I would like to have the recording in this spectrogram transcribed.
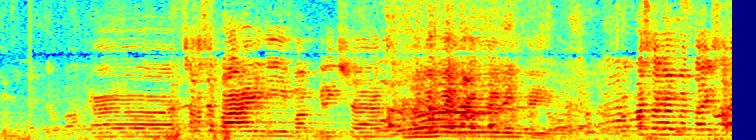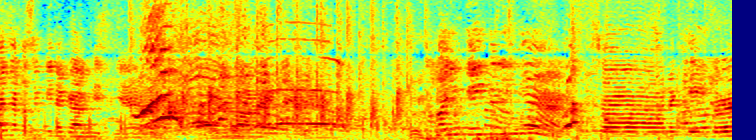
lang. Ah, tsaka sa bahay ni Ma'am Grisha, welcome namin kayo. Magpasalamat tayo sa kanya kasi pinagamit niya yung bahay niya. Tsaka yung catering niya sa nag-cater.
